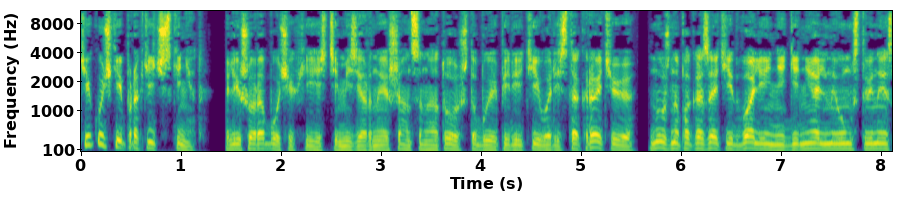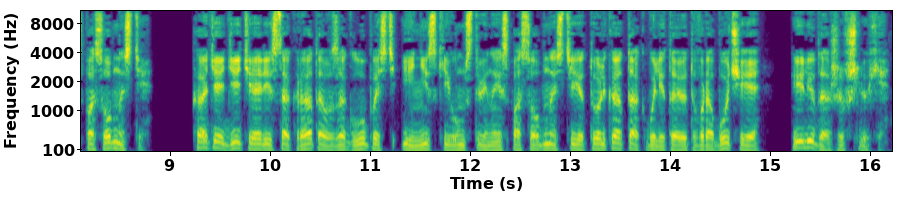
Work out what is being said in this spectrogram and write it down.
Текучки практически нет, лишь у рабочих есть мизерные шансы на то, чтобы перейти в аристократию, нужно показать едва ли не гениальные умственные способности. Хотя дети аристократов за глупость и низкие умственные способности только так вылетают в рабочие или даже в шлюхи.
